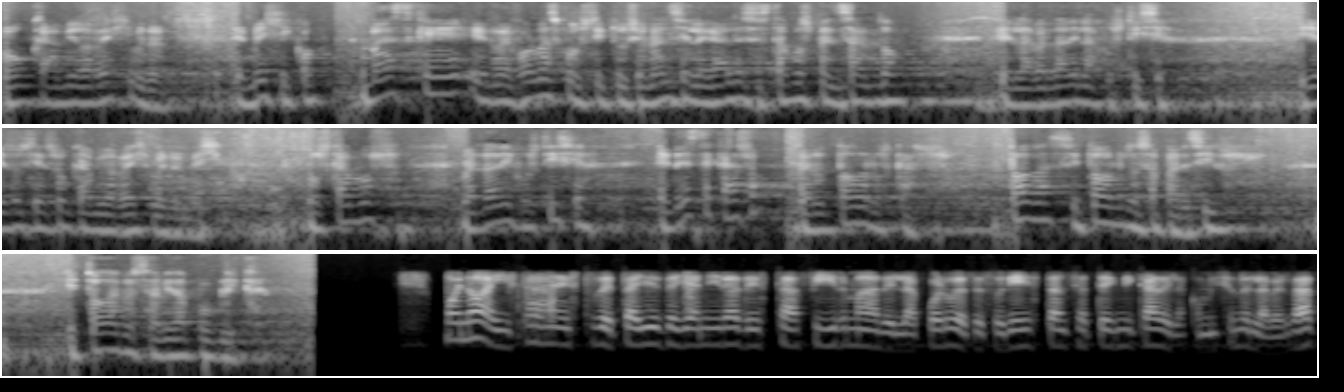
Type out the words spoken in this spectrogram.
o un cambio de régimen en México, más que en reformas constitucionales y legales, estamos pensando en la verdad y la justicia. Y eso sí es un cambio de régimen en México. Buscamos verdad y justicia, en este caso, pero en todos los casos. Todas y todos los desaparecidos y toda nuestra vida pública. Bueno, ahí están estos detalles de Yanira de esta firma del acuerdo de asesoría y instancia técnica de la Comisión de la Verdad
